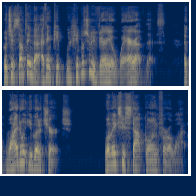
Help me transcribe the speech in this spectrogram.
which is something that I think people people should be very aware of. This, like, why don't you go to church? What makes you stop going for a while?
